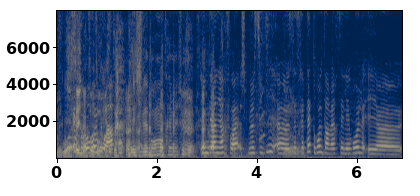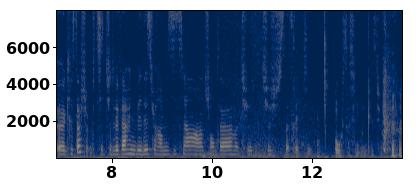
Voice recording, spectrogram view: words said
plutôt. Conseil de tonton. Et je vais vous remontrer mes choses. Une dernière fois, je me suis dit, euh, Non, non, ça serait peut-être drôle d'inverser les rôles. Et euh, euh, Christophe, si tu devais faire une BD sur un musicien, un chanteur, tu, tu- ça serait qui? Oh, ça c'est une bonne question.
